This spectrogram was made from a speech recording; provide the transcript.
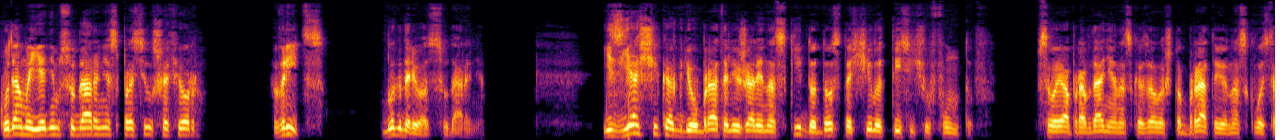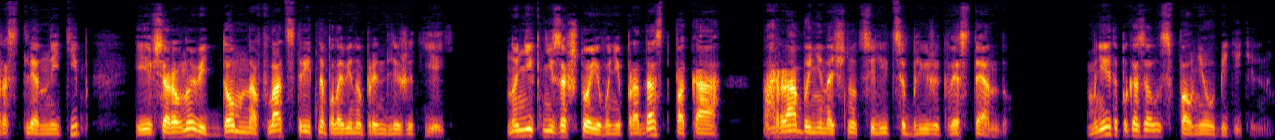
«Куда мы едем, сударыня?» — спросил шофер. В Риц. Благодарю вас, сударыня. Из ящика, где у брата лежали носки, Додо стащила тысячу фунтов. В свое оправдание она сказала, что брат ее насквозь растленный тип, и все равно ведь дом на Флат-стрит наполовину принадлежит ей. Но Ник ни за что его не продаст, пока арабы не начнут селиться ближе к Вест-Энду. Мне это показалось вполне убедительным.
